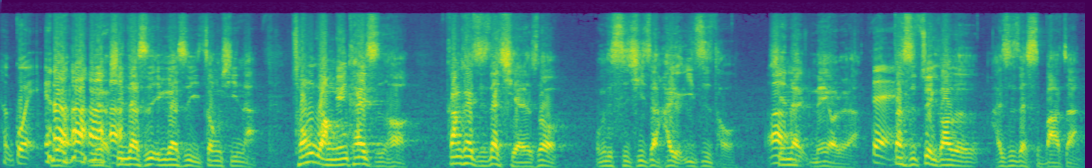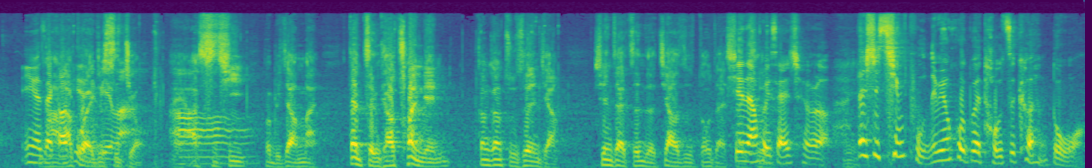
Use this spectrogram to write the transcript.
很贵。没有，没有，现在是应该是以中心啦。从往年开始哈，刚开始在起来的时候，我们的十七站还有一字头，现在没有了啦。对。但是最高的还是在十八站，因为在高铁十九，哎啊，十七会比较慢，但整条串联，刚刚主持人讲。现在真的假日都在，现在会塞车了。嗯、但是青浦那边会不会投资客很多？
